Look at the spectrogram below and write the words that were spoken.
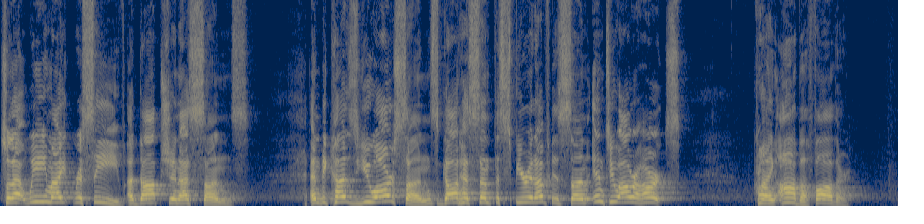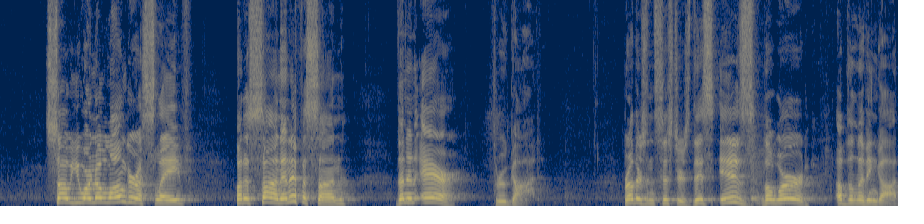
so that we might receive adoption as sons. And because you are sons, God has sent the Spirit of His Son into our hearts, crying, Abba, Father. So you are no longer a slave, but a son, and if a son, then an heir through God. Brothers and sisters, this is the word of the living God.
